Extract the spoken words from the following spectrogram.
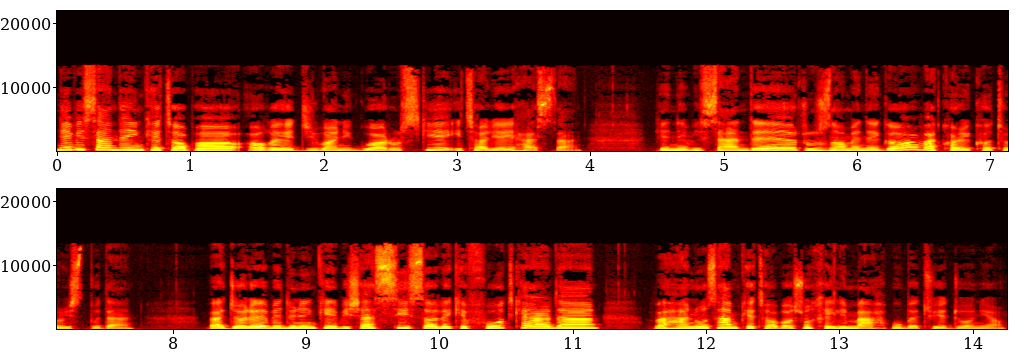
نویسنده این کتاب ها آقای جیوانی گواروسکی ایتالیایی هستند که نویسنده، روزنامه نگار و کاریکاتوریست بودن و جالبه بدونین که بیش از سی ساله که فوت کردن و هنوز هم کتاباشون خیلی محبوبه توی دنیا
